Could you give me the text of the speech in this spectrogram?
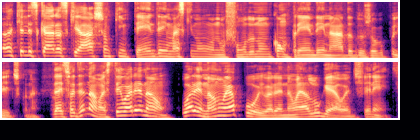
aqueles caras que acham que entendem, mas que no, no fundo não compreendem nada do jogo político, né? Daí você vai dizer, não, mas tem o Arenão. O Arenão não é apoio, o Arenão é aluguel, é diferente.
